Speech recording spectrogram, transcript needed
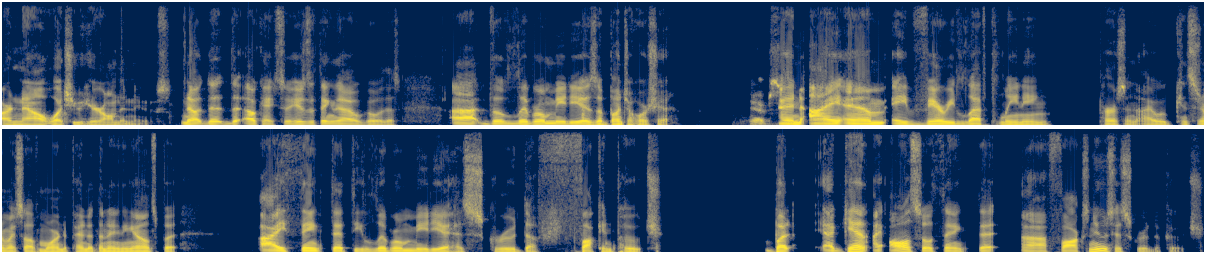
are now what you hear on the news. no the, the okay so here's the thing that i will go with this uh the liberal media is a bunch of horseshit Absolutely. and I am a very left leaning person. I would consider myself more independent than anything else, but I think that the liberal media has screwed the fucking pooch. But again, I also think that uh, Fox News has screwed the pooch.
